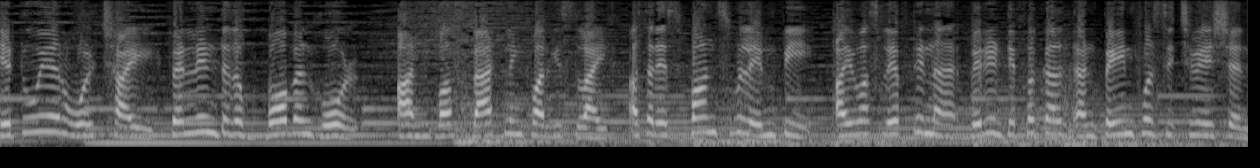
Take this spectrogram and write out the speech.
a two-year-old child, fell into the bobble hole and was battling for his life. As a responsible MP, I was left in a very difficult and painful situation.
